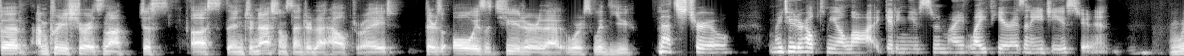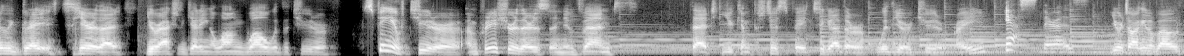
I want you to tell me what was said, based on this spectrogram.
But I'm pretty sure it's not just us, the International Center, that helped, right? There's always a tutor that works with you. That's true. My tutor helped me a lot getting used to my life here as an AGU student. I'm really great to hear that you're actually getting along well with the tutor. Speaking of tutor, I'm pretty sure there's an event that you can participate together with your tutor, right? Yes, there is. You were talking about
